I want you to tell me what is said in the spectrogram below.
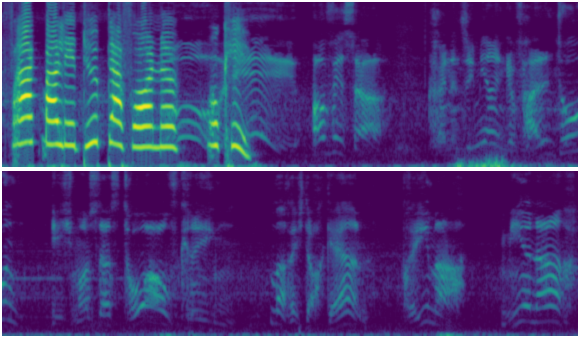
Frag mal den Typ da vorne. Oh, Okay. Hey, Officer. Können Sie mir einen Gefallen tun? Ich muss das Tor aufkriegen. Mach ich doch gern. Prima. Mir nach.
